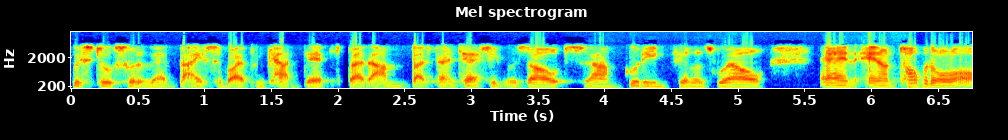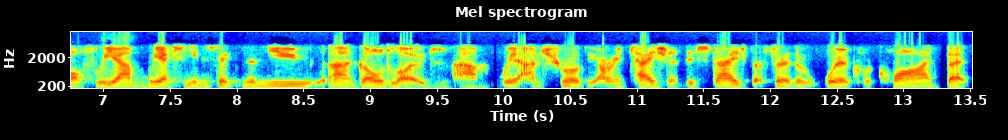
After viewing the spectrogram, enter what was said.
we're still sort of that base of open cut depth, but um, but fantastic results, um, good infill as well. And and on top of it all off, we um we actually intersected a new uh, gold lode. Um, we're unsure of the orientation at this stage, but further work required. But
